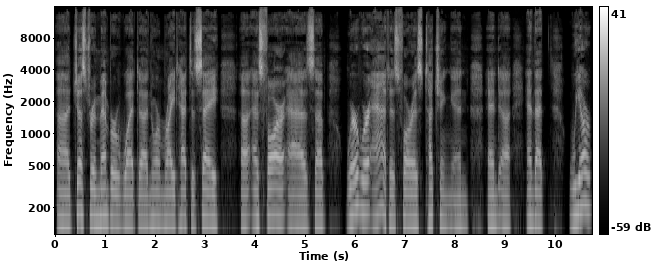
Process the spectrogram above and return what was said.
Uh, just remember what Norm Wright had to say as far as where we're at as far as touching and and uh, and that we are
